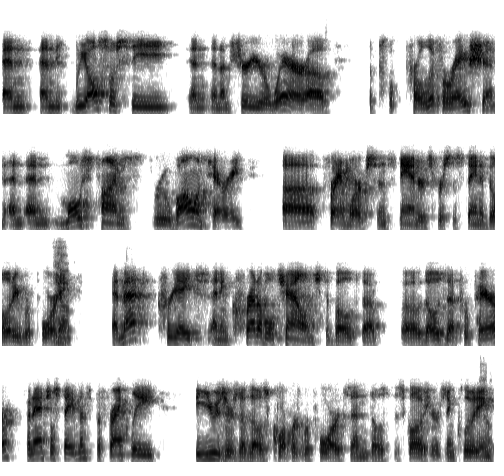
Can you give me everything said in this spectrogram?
And, and we also see, and, and I'm sure you're aware of, the proliferation and, and most times through voluntary uh, frameworks and standards for sustainability reporting. Yeah. And that creates an incredible challenge to both uh, uh, those that prepare financial statements, but frankly, the users of those corporate reports and those disclosures, including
